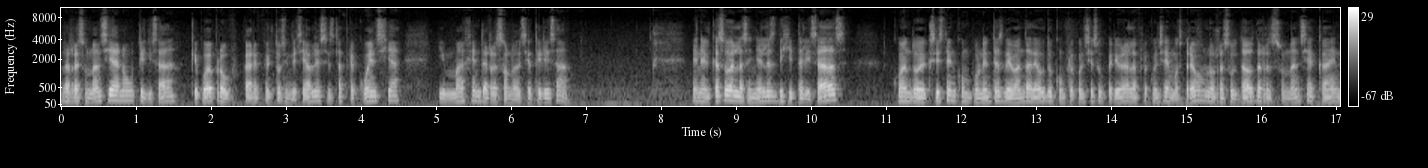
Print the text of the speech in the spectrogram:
La resonancia no utilizada, que puede provocar efectos indeseables, es la frecuencia imagen de resonancia utilizada. En el caso de las señales digitalizadas, cuando existen componentes de banda de audio con frecuencia superior a la frecuencia de muestreo, los resultados de resonancia caen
